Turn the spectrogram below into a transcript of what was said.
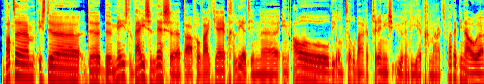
wat ehm, is de, de, de meest wijze les, eh, Pavo, wat jij hebt geleerd in, eh, in al die ontelbare trainingsuren die je hebt gemaakt? Wat heb je nou eh,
